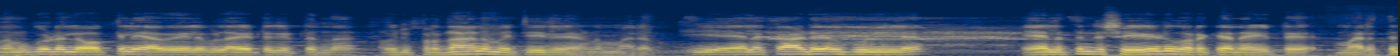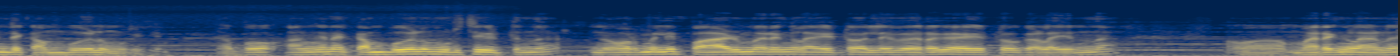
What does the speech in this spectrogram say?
നമുക്കിവിടെ ലോക്കലി അവൈലബിൾ ആയിട്ട് കിട്ടുന്ന ഒരു പ്രധാന മെറ്റീരിയലാണ് മരം. ഈ ഏലക്കാടുകൾക്കുള്ളിൽ ഏലത്തിന്റെ ഷെയ്ഡ് കുറയ്ക്കാനായിട്ട് മരത്തിന്റെ കമ്പുകൾ മുറിക്കും. അപ്പോൾ അങ്ങനെ കമ്പുകൾ മുറിച്ച് കിട്ടുന്ന നോർമലി പാഴ്മരങ്ങളായിട്ടോ അല്ലെങ്കിൽ വിറകായിട്ടോ കളയുന്ന മരങ്ങളാണ്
